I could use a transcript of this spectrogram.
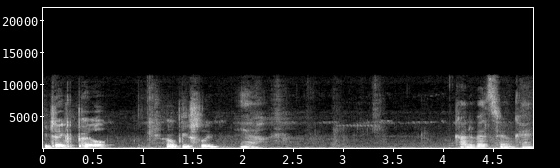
You take a pill? Help you sleep? Yeah. Come to bed soon, okay?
